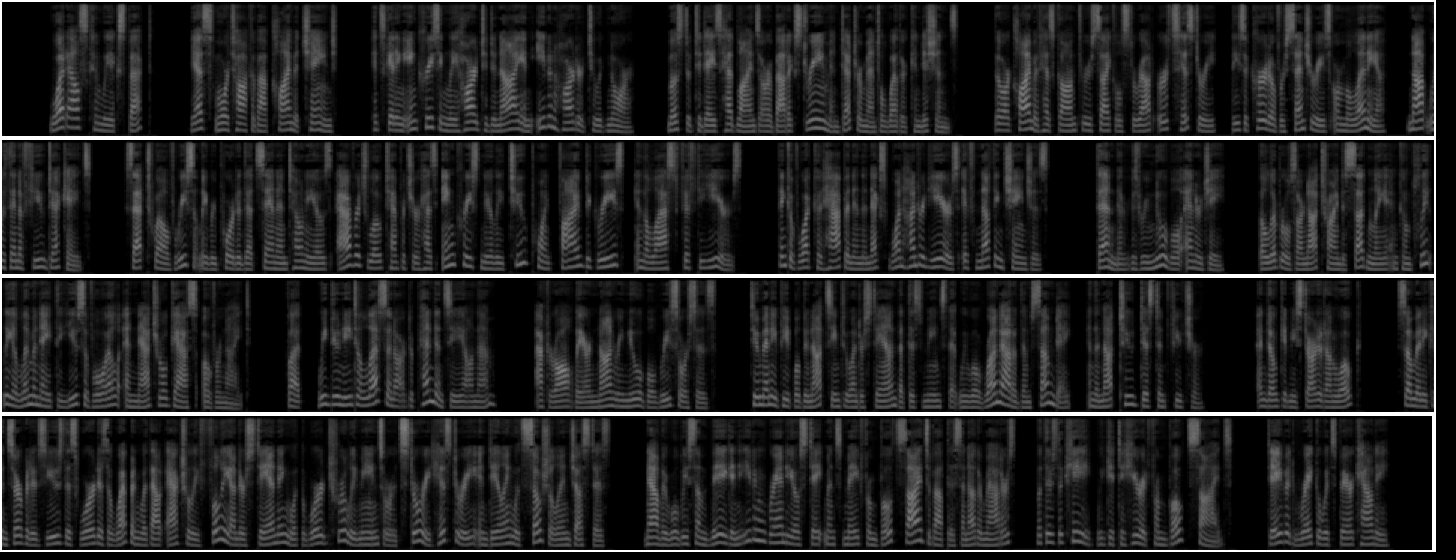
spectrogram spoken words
What else can we expect? Yes, more talk about climate change. It's getting increasingly hard to deny and even harder to ignore. Most of today's headlines are about extreme and detrimental weather conditions. Though our climate has gone through cycles throughout Earth's history, these occurred over centuries or millennia, not within a few decades. SAT 12 recently reported that San Antonio's average low temperature has increased nearly 2.5 degrees in the last 50 years. Think of what could happen in the next 100 years if nothing changes. Then there is renewable energy. The liberals are not trying to suddenly and completely eliminate the use of oil and natural gas overnight. But we do need to lessen our dependency on them. After all, they are non renewable resources. Too many people do not seem to understand that this means that we will run out of them someday, in the not too distant future. And don't get me started on woke. So many conservatives use this word as a weapon without actually fully understanding what the word truly means or its storied history in dealing with social injustice. Now, there will be some big and even grandiose statements made from both sides about this and other matters, but there's the key we get to hear it from both sides. David Rakowitz, Bexar County.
